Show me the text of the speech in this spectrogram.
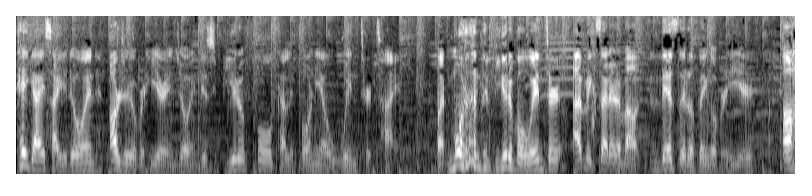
Hey guys, how you doing? RJ over here enjoying this beautiful California winter time. But more than the beautiful winter, I'm excited about this little thing over here. Oh,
